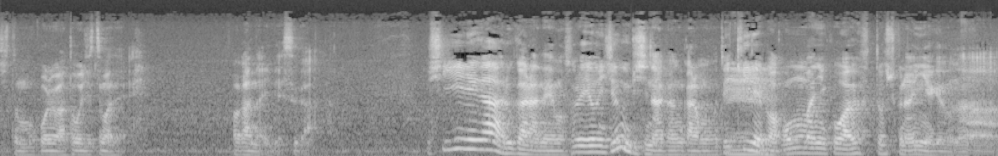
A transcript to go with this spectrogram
ちょっともうこれは当日まで。分かんないんですが仕入れがあるからねもうそれ用に準備しなあかんからもうできればうん。ほんまにこう雨降ってほしくないんやけどな。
